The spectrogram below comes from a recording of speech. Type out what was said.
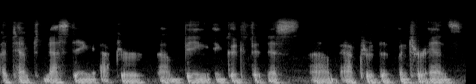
attempt nesting after um, being in good fitness after the winter ends.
